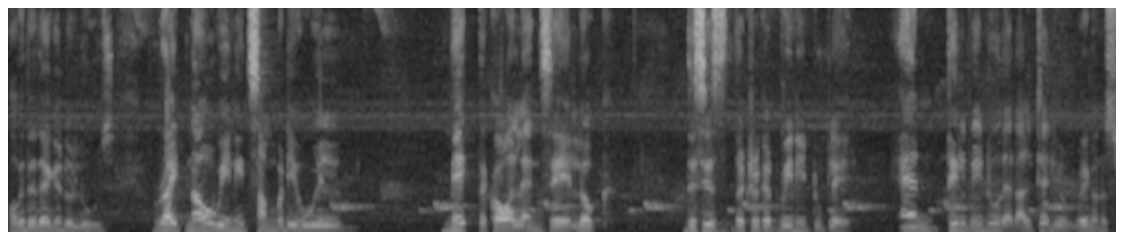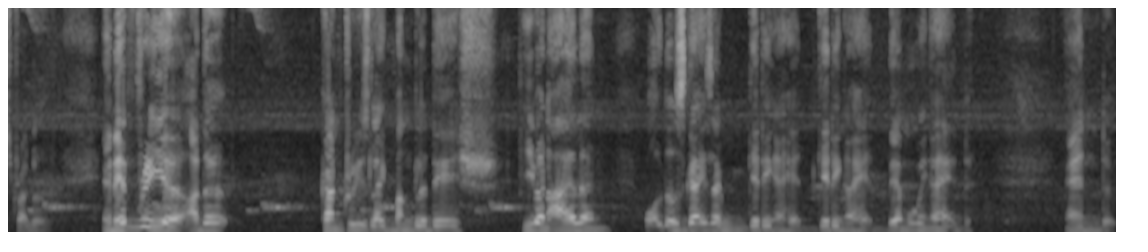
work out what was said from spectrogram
or whether they're going to lose. Right now, we need somebody who will make the call and say, look, this is the cricket we need to play. And till we do that, I'll tell you, we're going to struggle. And every year, other countries like Bangladesh, even Ireland, all those guys are getting ahead, getting ahead. They're moving ahead. And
